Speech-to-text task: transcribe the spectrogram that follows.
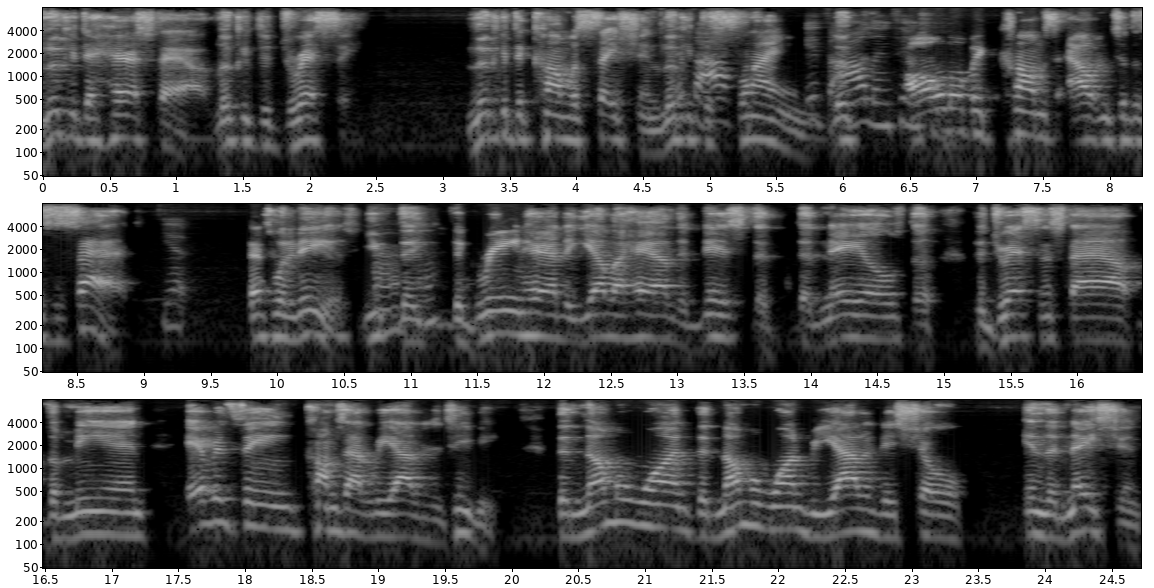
look at the hairstyle, look at the dressing, look at the conversation, look It's at the all- slang. It's look, all intentional. all of it comes out into the society. That's what it is. You Uh-huh. the the green hair, the yellow hair, the this, the the nails, the the dressing style, the men, everything comes out of reality TV. The number one, the number one reality show in the nation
